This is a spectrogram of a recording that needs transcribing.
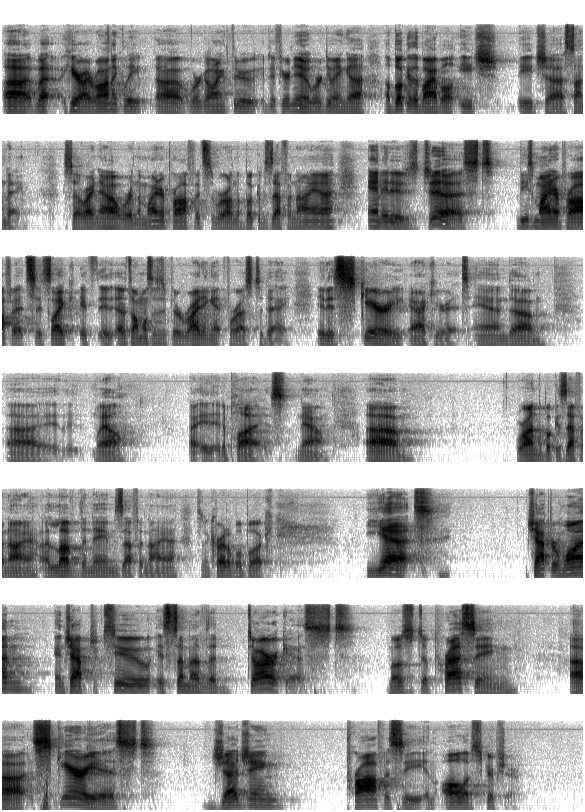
Uh, but here, ironically, uh, we're going through, if you're new, we're doing a, a book of the Bible each, each uh, Sunday. So right now, we're in the minor prophets, we're on the book of Zephaniah, and it is just these minor prophets, it's like, it's, it, it's almost as if they're writing it for us today. It is scary accurate. And, um, uh, well, uh, it, it, applies. Now, um, we're on the book of Zephaniah. I love the name Zephaniah, it's an incredible book. Yet, chapter 1 and chapter 2 is some of the darkest, most depressing, uh, scariest judging prophecy in all of Scripture.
